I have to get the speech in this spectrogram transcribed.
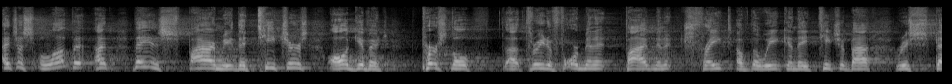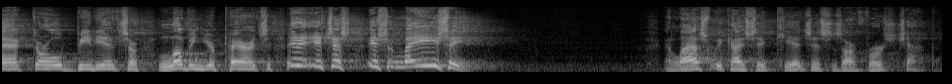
I just love it. I, they inspire me. The teachers all give a personal uh, three to four minute, five minute trait of the week, and they teach about respect or obedience or loving your parents. It, it's just, it's amazing. And last week I said, kids, this is our first chapel.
